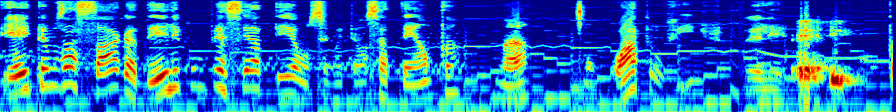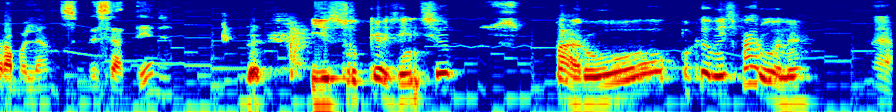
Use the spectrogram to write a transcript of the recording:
E aí temos a saga dele com o PCAT, um 5170, né? São quatro vídeos dele É, e- trabalhando no DCAT, né? isso que a gente parou, porque o mês parou, né? É.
